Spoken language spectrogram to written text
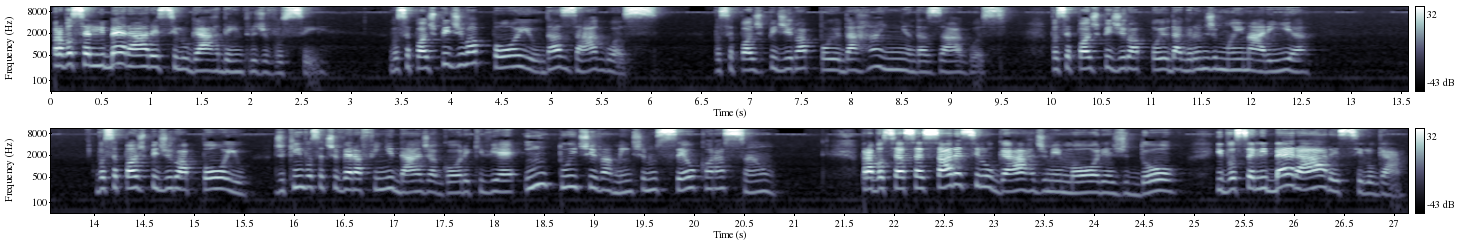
para você liberar esse lugar dentro de você. Você pode pedir o apoio das águas. Você pode pedir o apoio da rainha das águas. Você pode pedir o apoio da grande mãe Maria. Você pode pedir o apoio de quem você tiver afinidade agora e que vier intuitivamente no seu coração. Para você acessar esse lugar de memórias, de dor, e você liberar esse lugar.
